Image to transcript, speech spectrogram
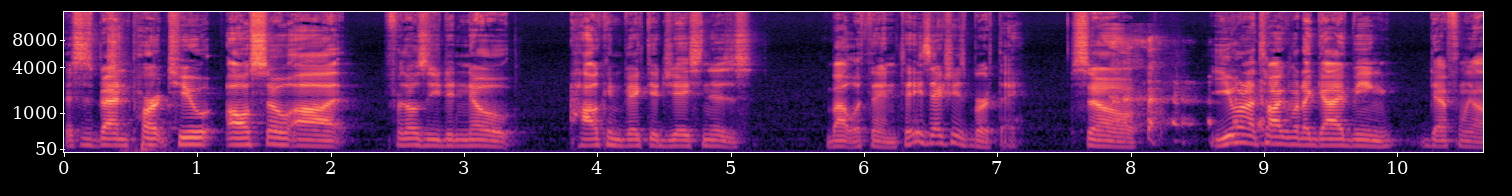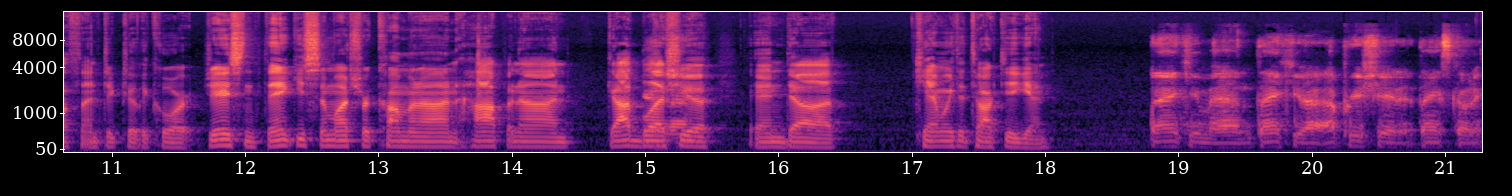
this has been part two. Also, uh, for those of you who didn't know how convicted Jason is about Within, today's actually his birthday. So you want to talk about a guy being definitely authentic to the core. Jason, thank you so much for coming on, hopping on. God bless yeah, you, and uh, can't wait to talk to you again. Thank you, man. Thank you. I appreciate it. Thanks, Kody.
